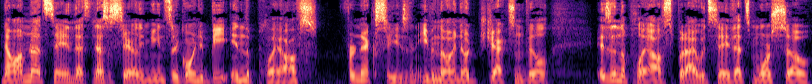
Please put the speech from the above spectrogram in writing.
Now, I'm not saying that necessarily means they're going to be in the playoffs for next season, even though I know Jacksonville is in the playoffs, but I would say that's more so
